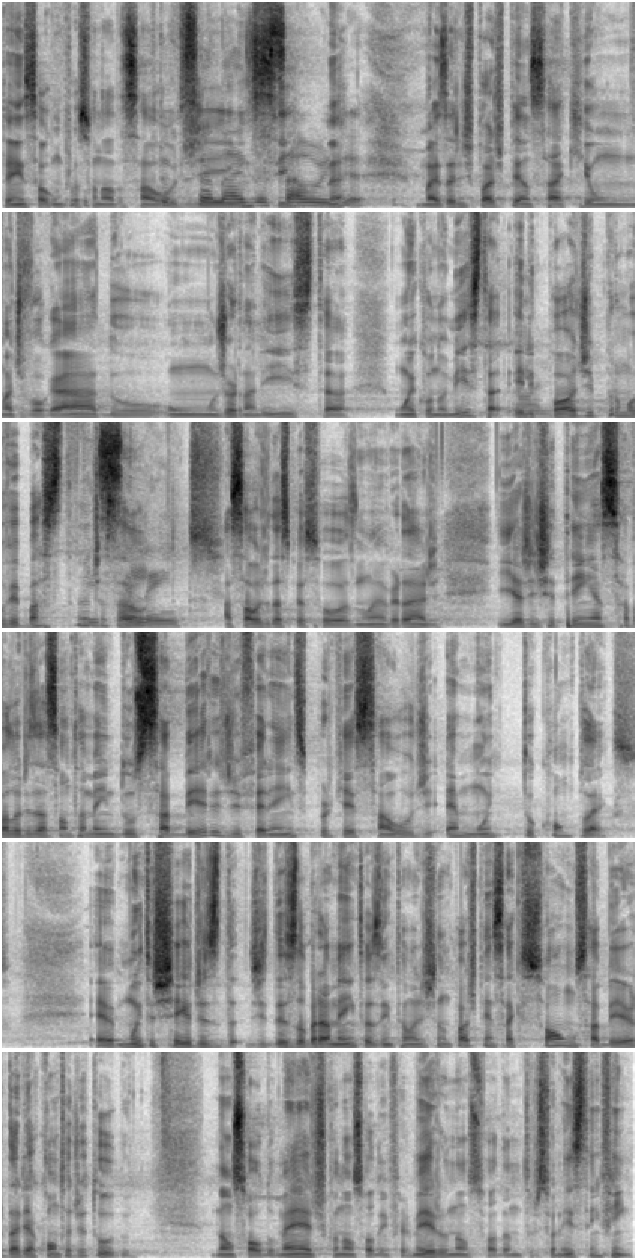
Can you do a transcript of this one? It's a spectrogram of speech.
pensa algum profissional da saúde em si, saúde. Né? Mas a gente pode pensar que um advogado, um jornalista, um economista, Olha, ele pode promover bastante a saúde, a saúde das pessoas, não é verdade? E a gente tem essa valorização também dos saberes diferentes, porque saúde é muito complexo é muito cheio de, de desdobramentos, então a gente não pode pensar que só um saber daria conta de tudo. Não só o do médico, não só do enfermeiro, não só da nutricionista, enfim.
